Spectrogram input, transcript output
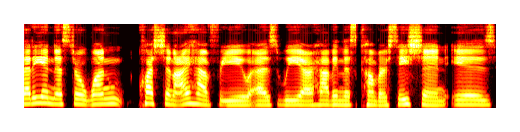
Betty and Nestor, one question I have for you as we are having this conversation is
